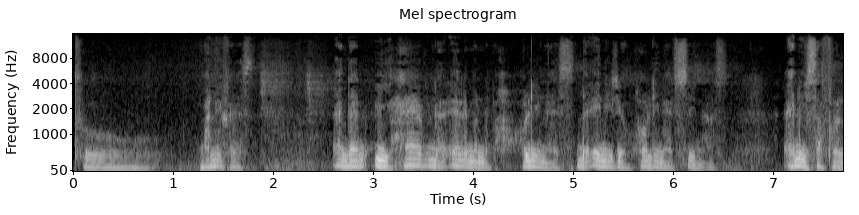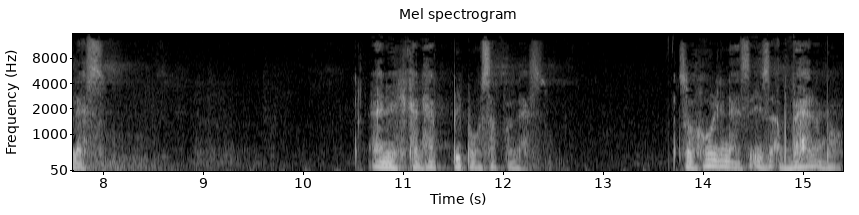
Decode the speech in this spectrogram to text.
to manifest, and then we have the element of holiness, the energy of holiness in us, and we suffer less, and we can help people suffer less. So holiness is available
